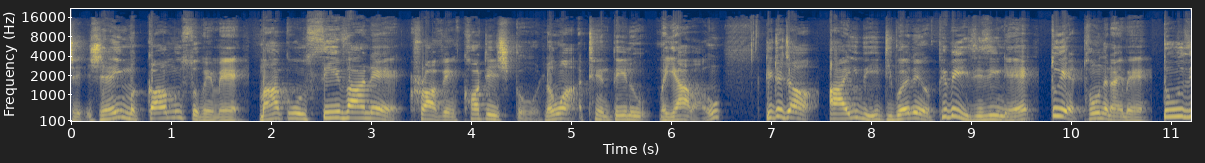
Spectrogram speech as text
ချိန်အရင်မကောင်းမှုဆိုပေမဲ့မာကိုဆေးဗာနဲ့ Craven Cottage ကိုလုံးဝအထင်သေးလို့မရပါဘူး ဒီတကြောင် REB ဒီပွဲတင်ကိုဖိဖိစီစီနဲ့သူ့ရဲ့ထုံးတဲ့နိုင်ပဲ 2C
